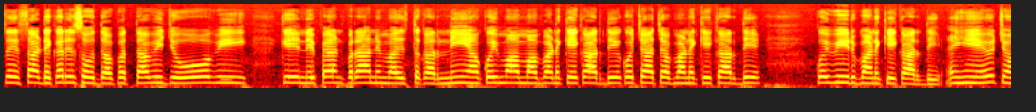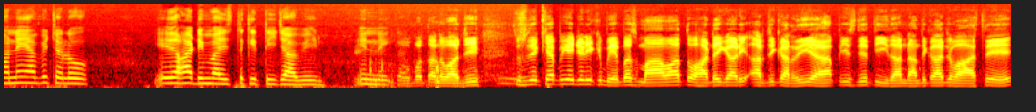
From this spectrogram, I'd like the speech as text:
ਤੇ ਸਾਡੇ ਘਰੇ ਸੌਦਾ ਪੱਤਾ ਵੀ ਜੋ ਵੀ ਕਿਸੇ ਨੇ ਭੈਣ ਭਰਾ ਨੇ ਮਦਦ ਕਰਨੀ ਆ, ਕੋਈ ਮਾਮਾ ਬਣ ਕੇ ਕਰਦੇ ਕੋਈ ਚਾਚਾ ਬਣ ਕੇ ਕਰਦੇ ਕੋਈ ਵੀਰ ਬਣ ਕੇ ਕਰਦੇ ਅਸੀਂ ਇਹੋ ਚਾਹੁੰਦੇ ਆ ਵੀ ਚਲੋ ਇਹ ਸਾਡੀ ਮਦਦ ਕੀਤੀ ਜਾਵੇ। ਇੰਨੇ ਹੀ ਬਹੁਤ ਬਹੁਤ ਧੰਨਵਾਦ ਜੀ। ਤੁਸੀਂ ਦੇਖਿਆ ਵੀ ਇਹ ਜਿਹੜੀ ਇੱਕ ਬੇਬਸ ਮਾਂ ਵਾ, ਤੁਹਾਡੀ ਗਾੜੀ ਅਰਜ਼ੀ ਕਰ ਰਹੀ ਆ ਵੀ ਇਸ ਦੇ ਧੀ ਦਾ ਆਨੰਦ ਕਾਰਜ ਵਾਸਤੇ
